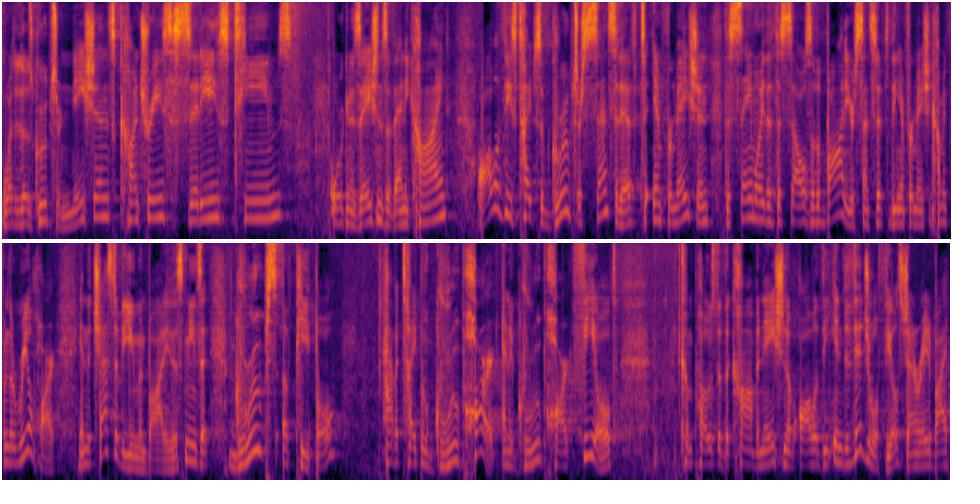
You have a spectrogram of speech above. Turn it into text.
whether those groups are nations, countries, cities, teams, organizations of any kind. All of these types of groups are sensitive to information the same way that the cells of the body are sensitive to the information coming from the real heart in the chest of a human body. This means that groups of people have a type of group heart and a group heart field composed of the combination of all of the individual fields generated by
